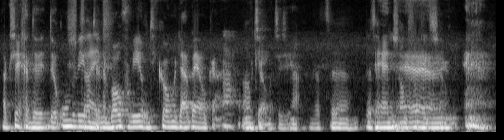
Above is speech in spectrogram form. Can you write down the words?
laat ik zeggen, de, de onderwereld Strijd. en de bovenwereld... die komen daar bij elkaar, Ah, om het oké. zo maar te zeggen. Ja, dat, eh dat heb ik En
